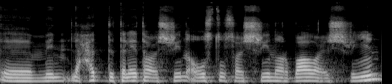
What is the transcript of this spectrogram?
آه، من لحد 23 أغسطس 2024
